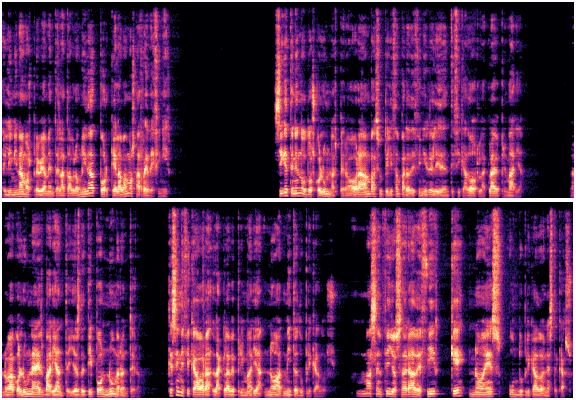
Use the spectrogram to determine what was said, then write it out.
Eliminamos previamente la tabla unidad porque la vamos a redefinir. Sigue teniendo dos columnas, pero ahora ambas se utilizan para definir el identificador, la clave primaria. La nueva columna es variante y es de tipo número entero. ¿Qué significa ahora la clave primaria no admite duplicados? Más sencillo será decir que no es un duplicado en este caso.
